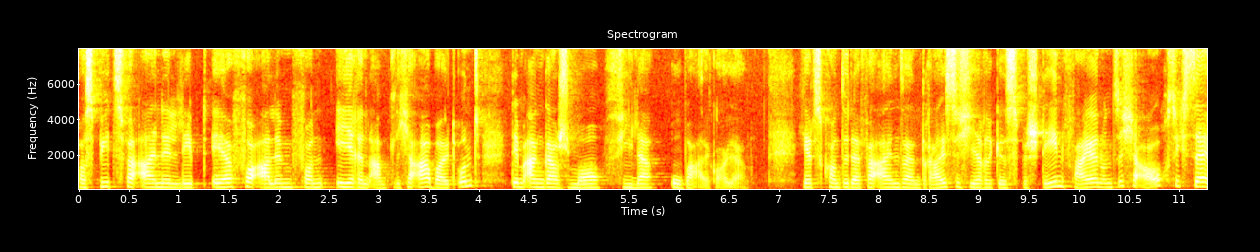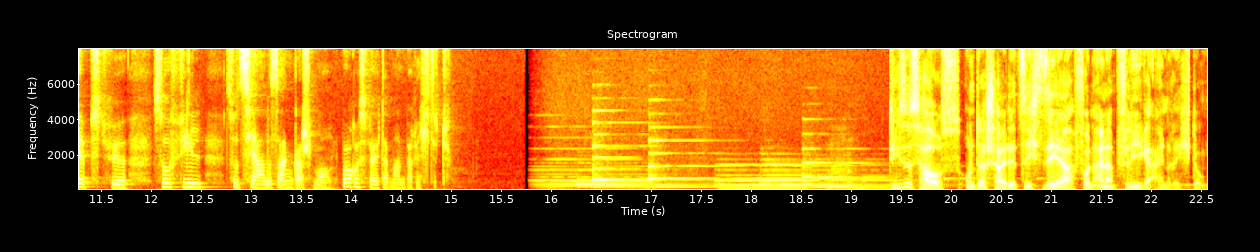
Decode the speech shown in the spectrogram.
Hospizvereine lebt er vor allem von ehrenamtlicher Arbeit und dem Engagement vieler Oberallgäuer. Jetzt konnte der Verein sein 30-jähriges Bestehen feiern und sicher auch sich selbst für so viel soziales Engagement. Boris Weltermann berichtet. Dieses Haus unterscheidet sich sehr von einer Pflegeeinrichtung.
